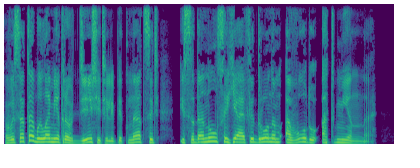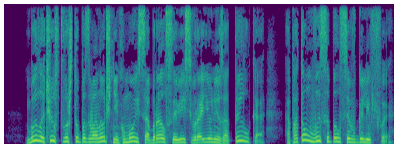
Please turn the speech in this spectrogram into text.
Высота была метров десять или пятнадцать, и саданулся я афедроном о воду отменно. Было чувство, что позвоночник мой собрался весь в районе затылка, а потом высыпался в галифе.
